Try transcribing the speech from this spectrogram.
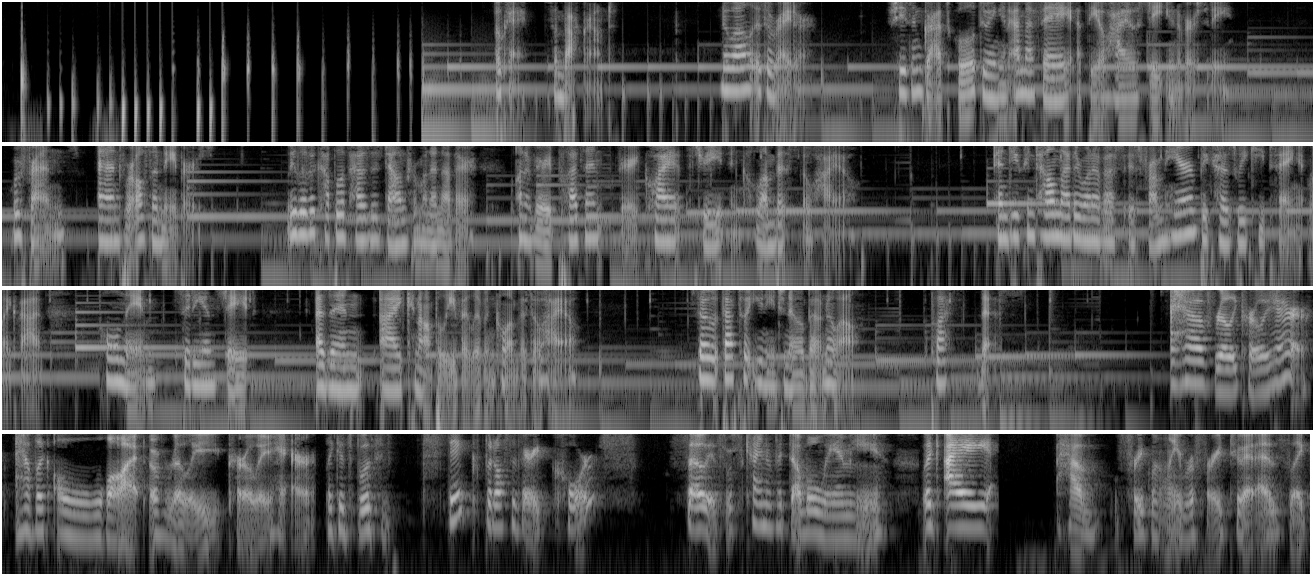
Okay, some background. Noelle is a writer. She's in grad school doing an MFA at The Ohio State University. We're friends, and we're also neighbors. We live a couple of houses down from one another on a very pleasant, very quiet street in Columbus, Ohio. And you can tell neither one of us is from here because we keep saying it like whole name, city and state, as in, I cannot believe I live in Columbus, Ohio. So that's what you need to know about Noelle. Plus, this. I have really curly hair. I have like a lot of really curly hair. Like it's both thick but also very coarse. So it's just kind of a double whammy. Like I have frequently referred to it as like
